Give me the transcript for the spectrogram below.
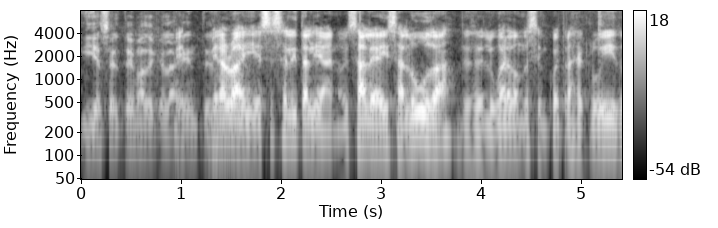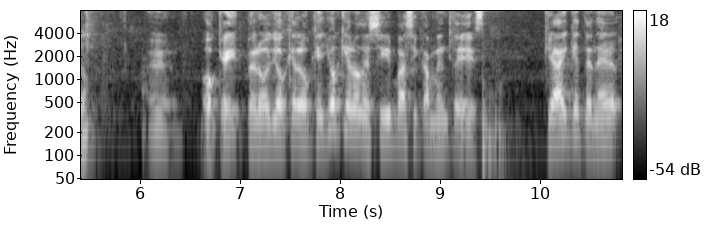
y es el tema de que la gente... Míralo ahí, ese es el italiano. Él sale ahí, saluda desde el lugar donde se encuentra recluido. Eh, ok, pero yo, que lo que yo quiero decir básicamente es que hay que tener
